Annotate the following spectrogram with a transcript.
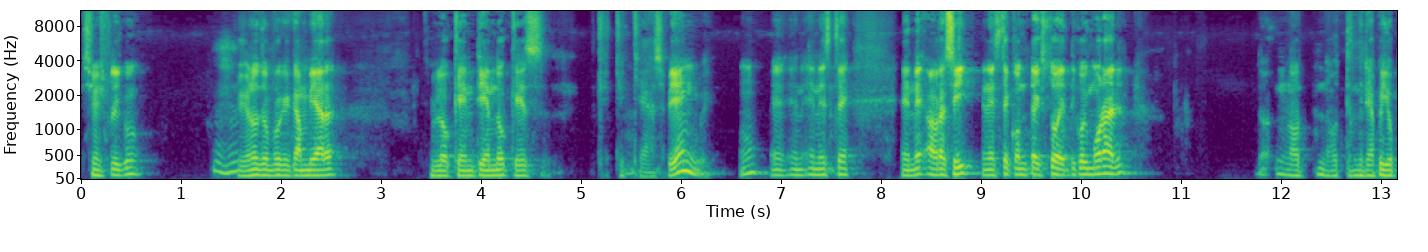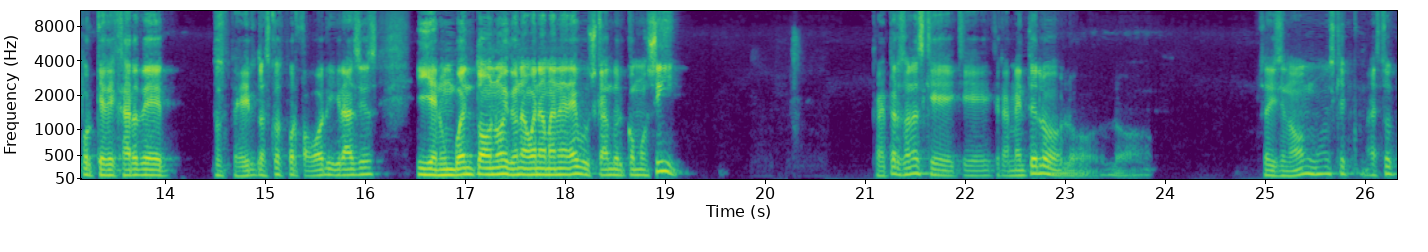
¿Sí me explico? Yo no tengo por qué cambiar lo que entiendo que es que, hace bien, güey. En, este, ahora sí, en este contexto ético y moral, no, no, tendría yo por qué dejar de pues, pedir las cosas por favor y gracias, y en un buen tono y de una buena manera y buscando el como sí. Pero hay personas que, realmente lo, lo, se dicen, no, no, es que a esto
